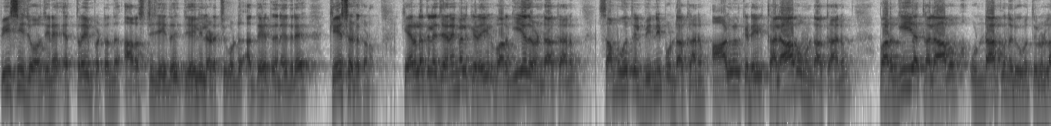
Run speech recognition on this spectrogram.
പി സി ജോർജിനെ എത്രയും പെട്ടെന്ന് അറസ്റ്റ് ചെയ്ത് ജയിലിൽ അടച്ചുകൊണ്ട് അദ്ദേഹത്തിനെതിരെ കേസെടുക്കണം. കേരളത്തിലെ ജനങ്ങൾക്കിടയിൽ വർഗീയത ഉണ്ടാക്കാനും സമൂഹത്തിൽ ഭിന്നിപ്പുണ്ടാക്കാനും ആളുകൾക്കിടയിൽ കലാപമുണ്ടാക്കാനും വർഗീയ കലാപം ഉണ്ടാക്കുന്ന രൂപത്തിലുള്ള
